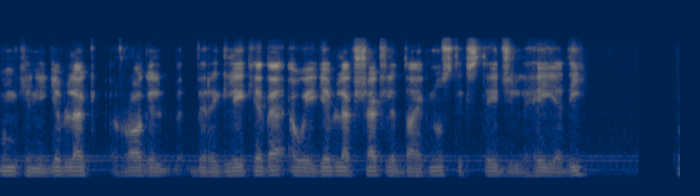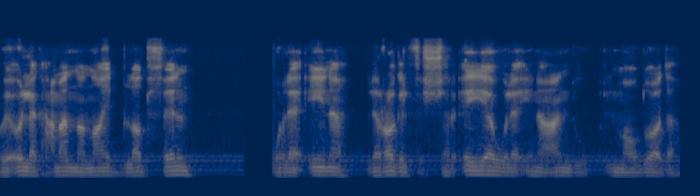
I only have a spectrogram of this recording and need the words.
ممكن يجيب لك الراجل برجليه كده أو يجيب لك شكل ال diagnostic stage اللي هي دي. ويقول لك عملنا night blood film ولقينا لراجل في الشرقية ولقينا عنده الموضوع ده.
